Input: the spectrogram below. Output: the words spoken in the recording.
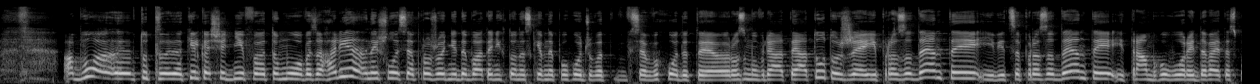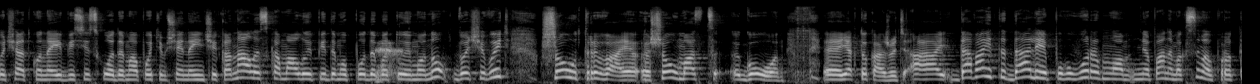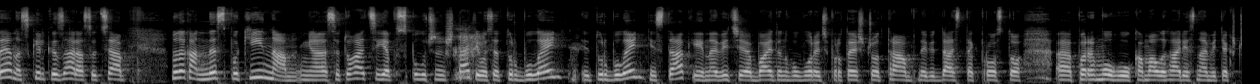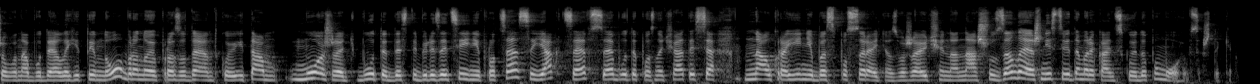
Або е, тут е, кілька ще днів тому взагалі не йшлося про жодні дебати, ніхто ні з ким не погоджувався виходити, розмовляти. А тут уже і президенти, і віце-президенти, і Трамп говорить: давайте спочатку на ABC сходимо, а потім ще й на інші канали з Камалою підемо, подебатуємо. Ну, вочевидь, шоу триває, е, шоу must go on, е, як то кажуть. А давайте далі поговоримо, е, пане Максиме, про те, наскільки зараз оця ну така неспокійна е, ситуація в Сполучених Штатів, оця турбулент, турбулентність, так і навіть Байден говорить про те, що Трамп не віддасть так просто е, перемогу Камали Гарріс, навіть якщо вона буде легітимно обраною президенткою, і там можуть бути дестабілізаційні процеси. Як це все буде позначатися на Україні безпосередньо, зважаючи на нашу залежність від американської допомоги, все ж таки.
